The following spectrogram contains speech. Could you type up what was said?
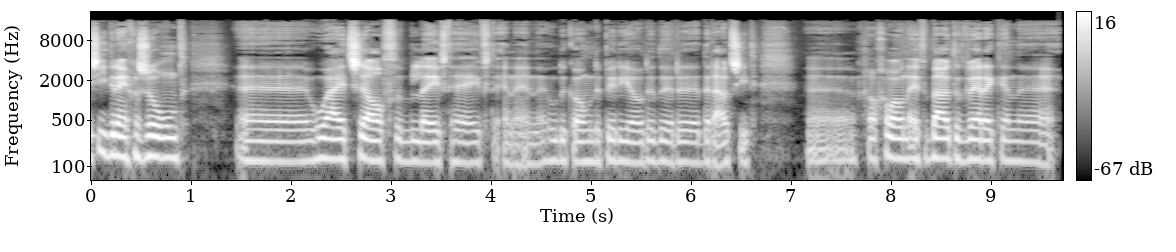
is iedereen gezond, hoe hij het zelf beleefd heeft en, en hoe de komende periode er, eruit ziet. Uh, gewoon even buiten het werk en uh,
